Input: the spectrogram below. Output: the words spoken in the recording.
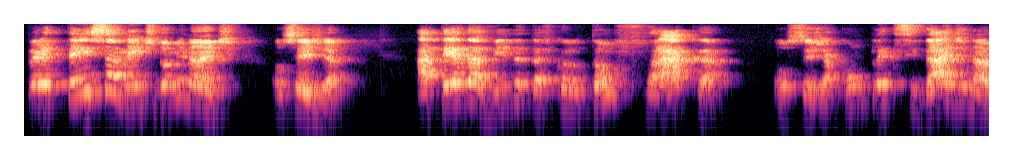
pretensamente dominante. Ou seja, a teia da vida está ficando tão fraca, ou seja, a complexidade na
